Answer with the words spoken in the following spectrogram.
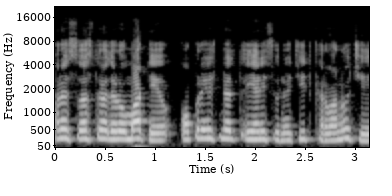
અને સશસ્ત્ર દળો માટે ઓપરેશનલ તૈયારી સુનિશ્ચિત કરવાનો છે.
